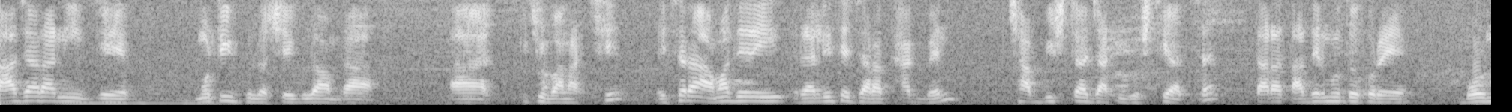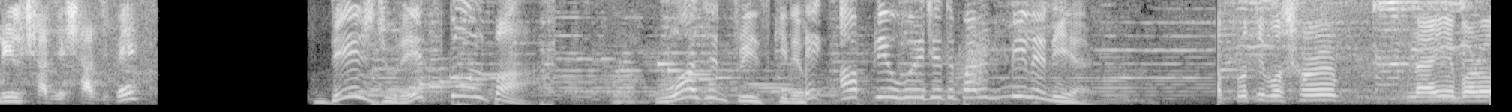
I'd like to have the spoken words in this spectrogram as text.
রাজা রানীর যে মোটিভগুলো, সেগুলো আমরা কিছু বানাচ্ছি। এছাড়া আমাদের এই র্যালিতে যারা থাকবেন ছাব্বিশটা জাতিগোষ্ঠী আছে তারা তাদের মতো করে বর্ণিল সাজে সাজবে। দেশ জুড়ে তোলপা। ওয়াজ এন্ড ফ্রিজ কিনে আপনিও হয়ে যেতে পারেন মিলেনিয়ার। প্রতি বছর ন্যায় এবারও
